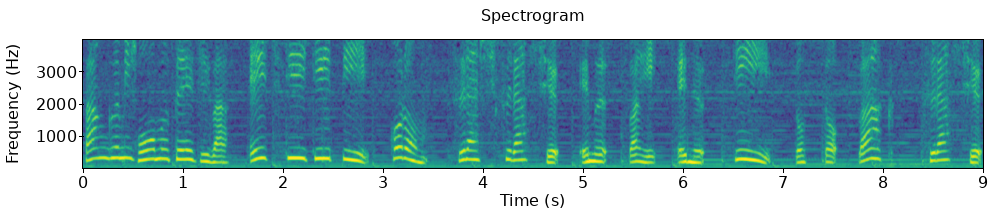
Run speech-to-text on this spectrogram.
番組ホームページは http:// mynt.work スラッシュ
